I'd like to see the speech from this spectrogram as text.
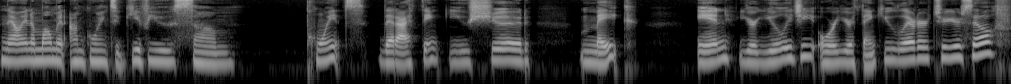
Now, in a moment, I'm going to give you some points that I think you should make in your eulogy or your thank you letter to yourself.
